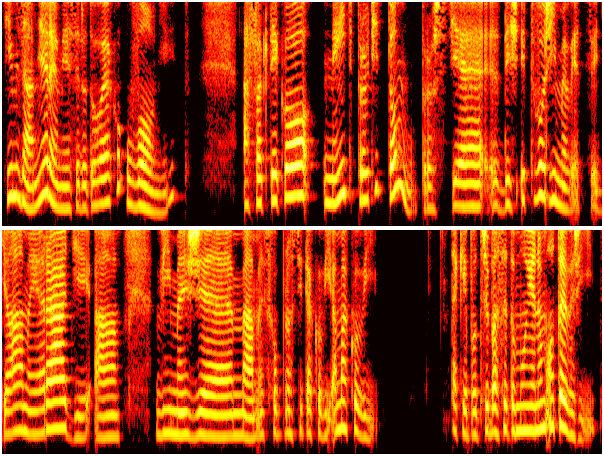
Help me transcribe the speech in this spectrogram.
tím záměrem je se do toho jako uvolnit a fakt jako nejít proti tomu. Prostě, když i tvoříme věci, děláme je rádi a víme, že máme schopnosti takový a makový, tak je potřeba se tomu jenom otevřít,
